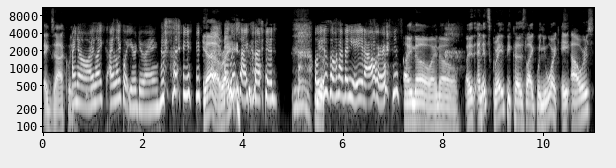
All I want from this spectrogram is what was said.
Exactly. I know. I like I like what you're doing. Yeah, right. I wish I could. Well, we Yeah. just don't have any eight hours. I know, I know. I, and it's great because like when you work eight hours,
